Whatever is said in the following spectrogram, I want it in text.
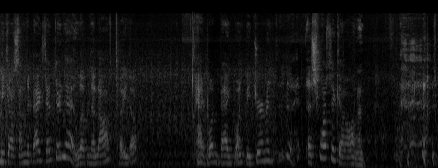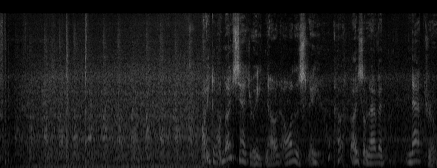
we got some of the bags out there now, up in the loft, tied up. Had one bag once with German, a swastika on it. I don't like central heat now, honestly. I still have it natural.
